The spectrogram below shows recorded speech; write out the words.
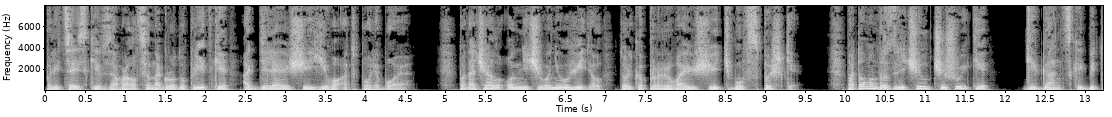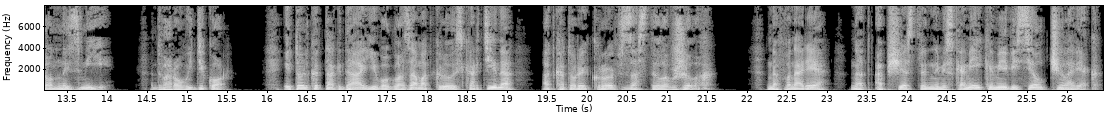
Полицейский взобрался на груду плитки, отделяющей его от поля боя. Поначалу он ничего не увидел, только прорывающие тьму вспышки. Потом он различил чешуйки гигантской бетонной змеи, дворовый декор. И только тогда его глазам открылась картина, от которой кровь застыла в жилах. На фонаре над общественными скамейками висел человек.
